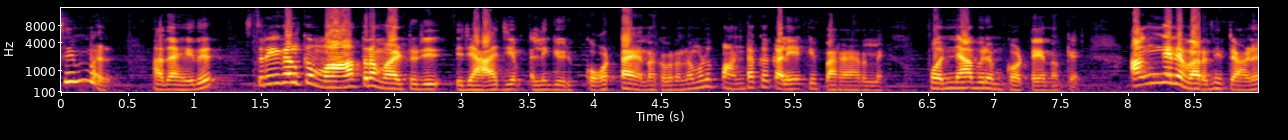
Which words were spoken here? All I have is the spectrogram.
സിമ്പിൾ അതായത് സ്ത്രീകൾക്ക് മാത്രമായിട്ടൊരു രാജ്യം അല്ലെങ്കിൽ ഒരു കോട്ട എന്നൊക്കെ പറഞ്ഞാൽ നമ്മൾ പണ്ടൊക്കെ കളിയാക്കി പറയാറില്ലേ? പൊന്നാപുരം കോട്ട എന്നൊക്കെ. അങ്ങനെ പറഞ്ഞിട്ടാണ്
